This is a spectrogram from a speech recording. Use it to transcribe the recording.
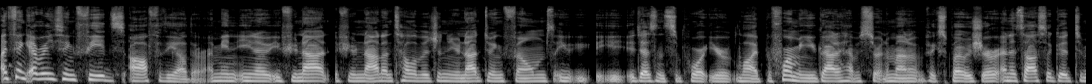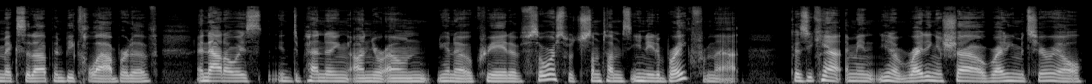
I think everything feeds off of the other. I mean, you know, if you're not if you're not on television, and you're not doing films, you, you, it doesn't support your live performing. You got to have a certain amount of exposure, and it's also good to mix it up and be collaborative, and not always depending on your own, you know, creative source. Which sometimes you need a break from that because you can't. I mean, you know, writing a show, writing material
